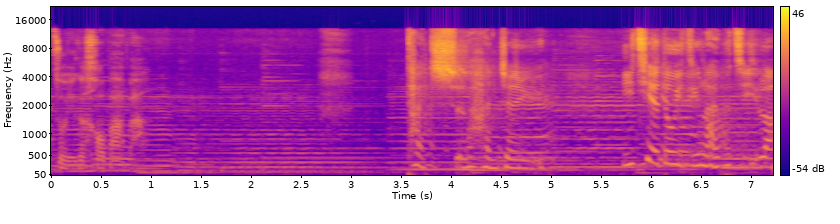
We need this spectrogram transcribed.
做一个好爸爸。太迟了，韩振宇，一切都已经来不及了。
